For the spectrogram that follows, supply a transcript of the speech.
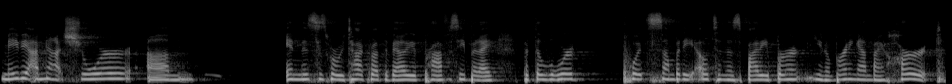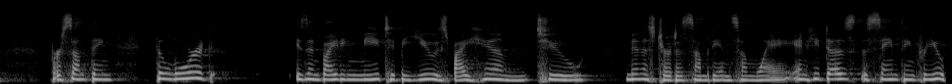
maybe I'm not sure. Um, and this is where we talk about the value of prophecy, but I, but the Lord put somebody else in this body, burn, you know, burning on my heart for something. The Lord is inviting me to be used by Him to minister to somebody in some way. And He does the same thing for you.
